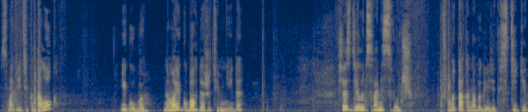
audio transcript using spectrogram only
Смотрите каталог и губы. На моих губах даже темнее, да? Сейчас сделаем с вами сводч. Вот так она выглядит в стике.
